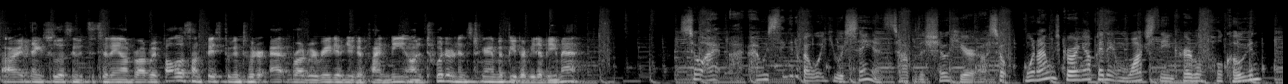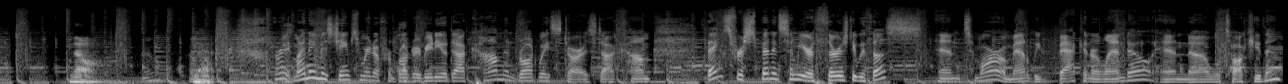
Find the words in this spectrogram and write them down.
All right, thanks for listening to Today on Broadway. Follow us on Facebook and Twitter at Broadway Radio, and you can find me on Twitter and Instagram at BWWMatt. So I, I was thinking about what you were saying at the top of the show here. Uh, so when I was growing up, I didn't watch The Incredible Hulk Hogan. No. No. Okay. no. All right. My name is James Marino from BroadwayRadio.com and BroadwayStars.com. Thanks for spending some of your Thursday with us. And tomorrow, Matt will be back in Orlando, and uh, we'll talk to you then.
